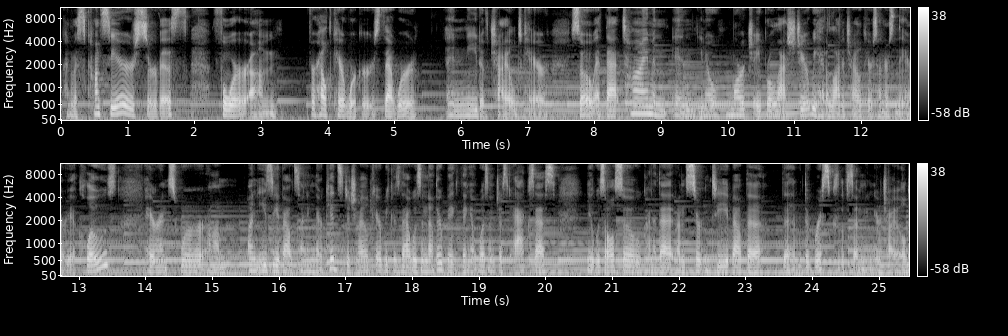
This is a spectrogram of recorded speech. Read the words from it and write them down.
kind of a concierge service for um, for healthcare workers that were in need of childcare. So at that time, in, in you know March, April last year, we had a lot of childcare centers in the area close. Parents were um, uneasy about sending their kids to childcare because that was another big thing. It wasn't just access; it was also kind of that uncertainty about the the, the risks of sending your child.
